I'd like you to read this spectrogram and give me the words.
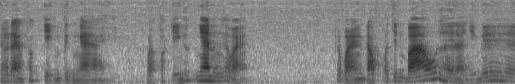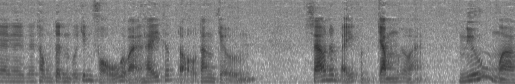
nó đang phát triển từng ngày và phát triển rất nhanh các bạn. Các bạn đọc ở trên báo hay là những cái, cái thông tin của chính phủ các bạn thấy tốc độ tăng trưởng 6 đến 7 phần trăm các bạn. Nếu mà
